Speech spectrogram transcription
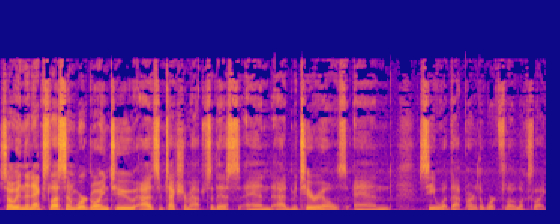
So in the next lesson, we're going to add some texture maps to this and add materials and see what that part of the workflow looks like.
